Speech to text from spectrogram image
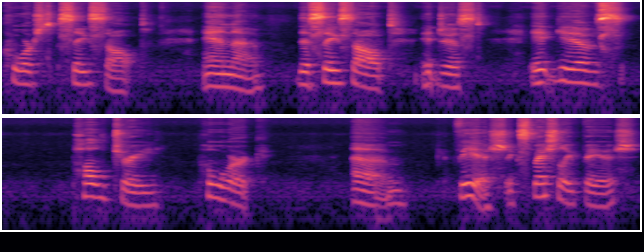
coarse sea salt. And uh, this sea salt, it just, it gives poultry, pork, um, fish, especially fish,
